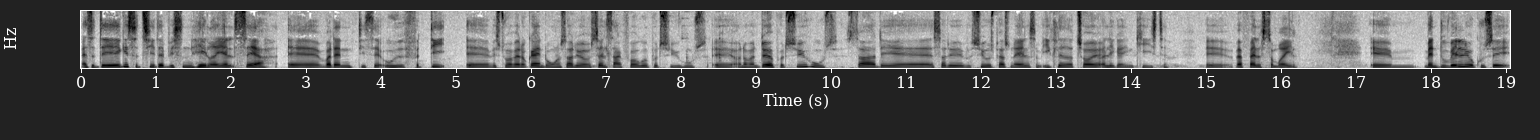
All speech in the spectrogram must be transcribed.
Altså det er ikke så tit, at vi sådan helt reelt ser, øh, hvordan de ser ud, fordi øh, hvis du har været organdonor, så er det jo selv sagt foregået på et sygehus. Øh, og når man dør på et sygehus, så er det, øh, så er det sygehuspersonale, som iklæder tøj og ligger i en kiste. Øh, I hvert fald som regel. Øhm, men du vil jo kunne se,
